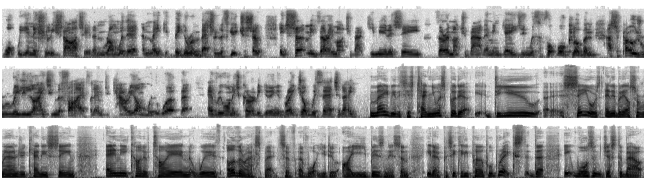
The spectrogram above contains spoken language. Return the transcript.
what we initially started and run with it and make it bigger and better in the future. So it's certainly very much about community, very much about them engaging with the football club, and I suppose we're really lighting the fire for them to carry on with the work that everyone is currently doing a great job with there today. Maybe this is tenuous, but uh, do you uh, see, or has anybody else around you, Kenny, seen any kind of tie-in with other aspects of, of what you do, i.e., business, and you know, particularly Purple Bricks? That it wasn't just about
